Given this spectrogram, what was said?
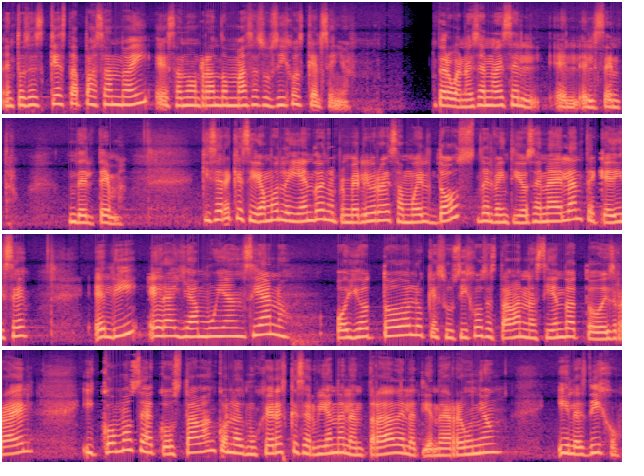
Entonces, ¿qué está pasando ahí? Están honrando más a sus hijos que al Señor. Pero bueno, ese no es el, el centro del tema. Quisiera que sigamos leyendo en el primer libro de Samuel 2, del 22 en adelante, que dice, Elí era ya muy anciano oyó todo lo que sus hijos estaban haciendo a todo Israel y cómo se acostaban con las mujeres que servían a la entrada de la tienda de reunión. Y les dijo,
